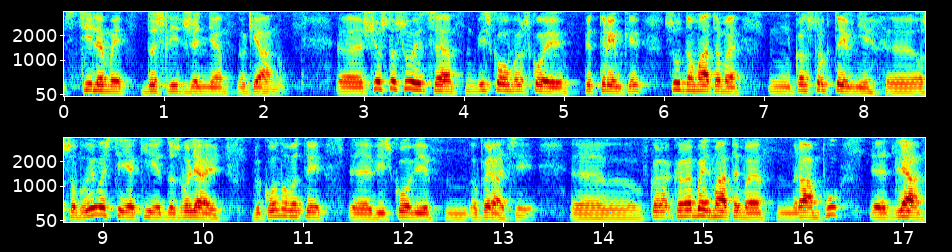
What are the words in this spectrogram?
з цілями дослідження океану. Е, Що стосується військово-морської підтримки, судно матиме конструктивні е, особливості, які дозволяють виконувати е, військові операції. Корабель матиме рампу для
